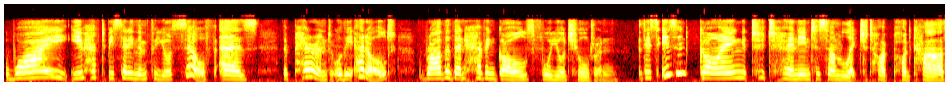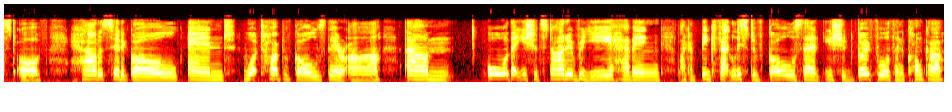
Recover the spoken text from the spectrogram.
why you have to be setting them for yourself as the parent or the adult rather than having goals for your children. This isn't going to turn into some lecture type podcast of how to set a goal and what type of goals there are. Um, or that you should start every year having like a big fat list of goals that you should go forth and conquer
